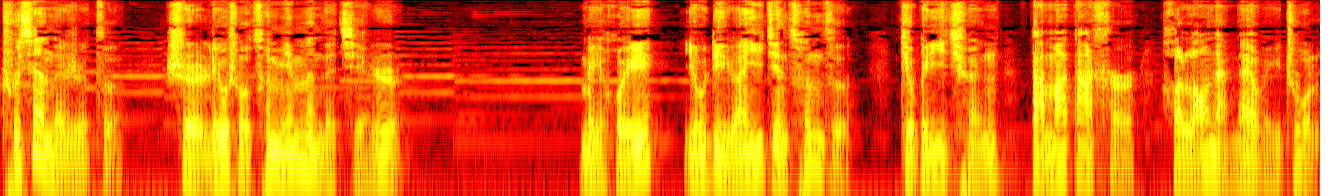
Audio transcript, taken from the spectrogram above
出现的日子是留守村民们的节日。每回邮递员一进村子，就被一群大妈大婶和老奶奶围住了，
